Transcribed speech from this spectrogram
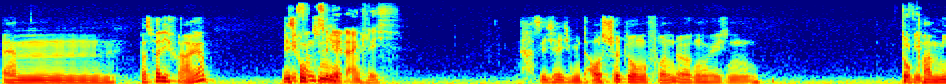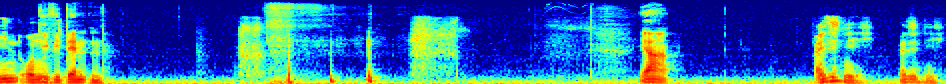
Ähm, was war die Frage? Wie es funktioniert funktioniert? eigentlich? Ach, sicherlich mit Ausschüttung von irgendwelchen Divi- Dopamin und Dividenden. ja, weiß ich nicht. Weiß ich nicht.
